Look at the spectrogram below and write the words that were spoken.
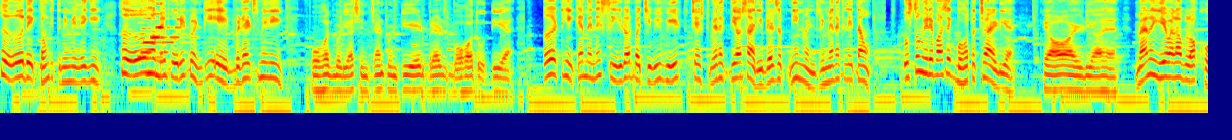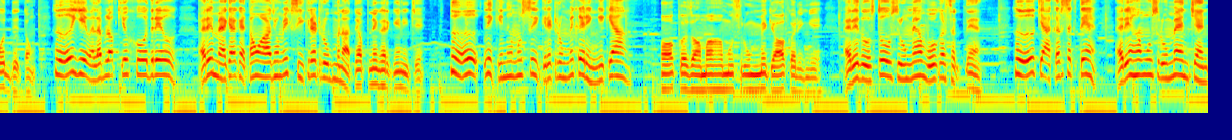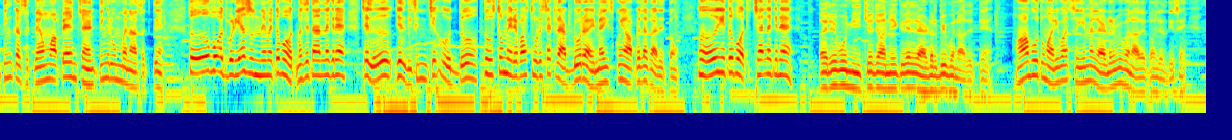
हाँ देखता हूँ कितनी मिलेगी। हाँ हमें पूरी ट्वेंटी एट ब्रेड्स मिली। बहुत बढ़िया सिंचन ट्वेंटी एट ब्रेड्स बहुत होती है। हाँ ठीक है मैंने सीड और बची हुई वीट चेस्ट में रख दिया और सारी ब्रेड्स अपनी इन्वेंट्री में रख लेता हूँ। दोस्तों मेरे पास एक बहुत अच्छा आइडिया है। क्या आइडिया है? मैं ना ये वाला ब्लॉक खोद देता हूँ। हाँ ये वाला ब्लॉक क्यों खोद रहे हो? अरे मैं क्या कहता हूँ आज हम एक सीक्रेट रूम बनाते हैं अपने घर के नीचे। हाँ लेकिन हम उस सीक्रेट रूम में करेंगे क्या? हाँ कजामा हम उस रूम में क्या करेंगे? अरे दोस्तों उस रूम में हम वो कर सकते हैं। हाँ क्या कर सकते हैं? अरे हम उस रूम में एनचैंटिंग कर सकते हैं हम वहाँ पे एनचैंटिंग रूम बना सकते हैं। हाँ बहुत बढ़िया सुनने में तो बहुत मज़ेदार लग रहा है। चलो जल्दी से नीचे खोद दो। दोस्तों मेरे पास थोड़े से ट्रैप डोर है मैं इसको यहाँ पे लगा देता हूँ। हाँ ये तो बहुत अच्छा लग रहा है। अरे वो नीचे जाने के लिए लैडर भी बना देते हैं। हाँ वो तुम्हारी बात सही है मैं लैडर भी बना देता हूँ जल्दी से। हाँ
